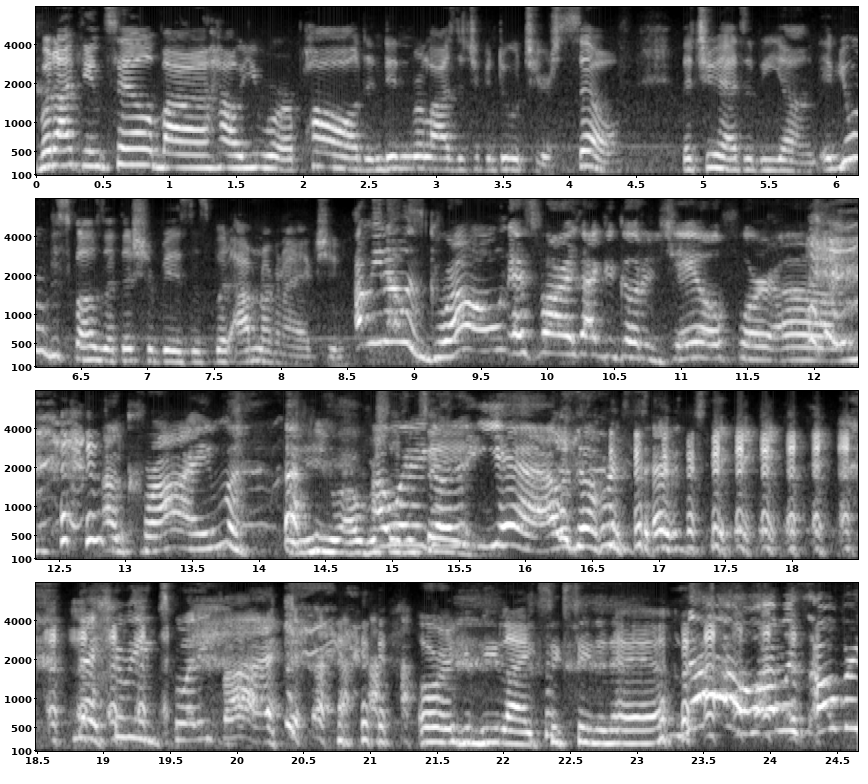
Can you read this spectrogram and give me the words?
but I can tell by how you were appalled and didn't realize that you can do it to yourself that you had to be young. If you want to disclose that, that's your business. But I'm not gonna ask you. I mean, I was grown as far as I could go to jail for um, a crime. you were over I to, seventeen. yeah, I was over 17. that could be 25. or it could be like 16 and a half. no, I was over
